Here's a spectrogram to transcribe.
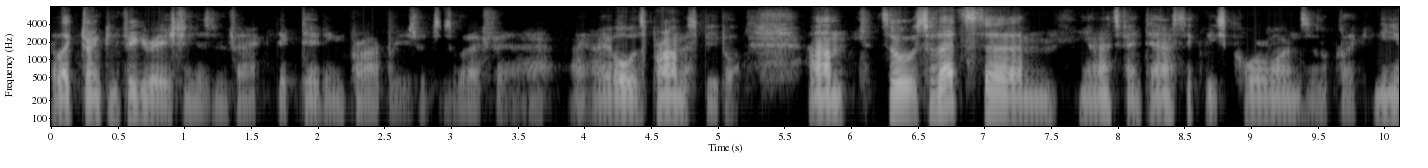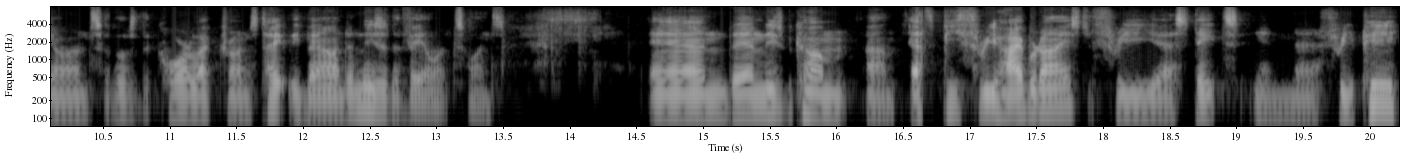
electron configuration is in fact dictating properties, which is what I I, I always promise people. Um, so so that's um, you know that's fantastic. These core ones look like neon. So those are the core electrons tightly bound, and these are the valence ones and then these become um, sp3 hybridized, three uh, states in uh, 3p,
